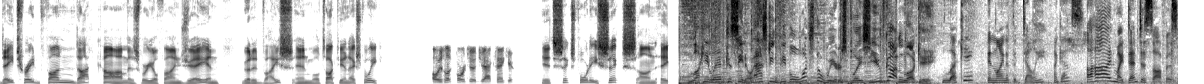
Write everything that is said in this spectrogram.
daytradefund.com is where you'll find Jay and good advice. And we'll talk to you next week. Always look forward to it, Jack. Thank you. It's 646 on a. Lucky Land Casino asking people what's the weirdest place you've gotten lucky? Lucky? In line at the deli, I guess? Aha, in my dentist's office.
